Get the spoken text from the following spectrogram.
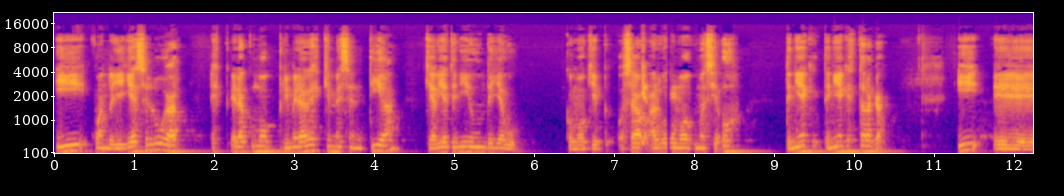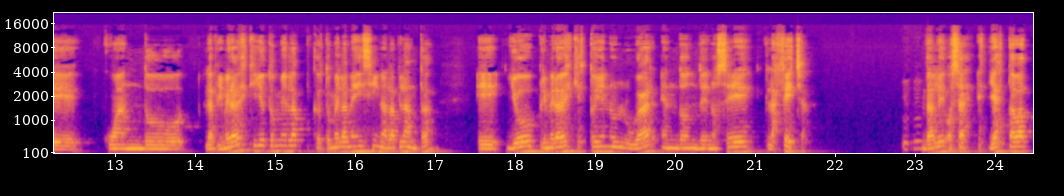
Y cuando llegué a ese lugar, es- era como primera vez que me sentía que había tenido un déjà vu. Como que, o sea, algo como, como decía, oh, tenía que, tenía que estar acá. Y eh, cuando la primera vez que yo tomé la, que tomé la medicina, la planta, eh, yo primera vez que estoy en un lugar en donde no sé la fecha. ¿dale? O sea, ya estaba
